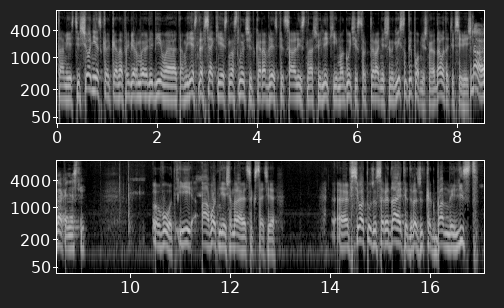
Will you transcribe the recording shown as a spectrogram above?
там есть еще несколько, например, моя любимая, там есть на всякий есть на случай в корабле специалист, наш великий и могучий структуральнейший лингвист. Ну, ты помнишь, наверное, да, вот эти все вещи? Да, да, конечно. Вот, и, а вот мне еще нравится, кстати, э, все от ужаса рыдает и дрожит, как банный лист –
